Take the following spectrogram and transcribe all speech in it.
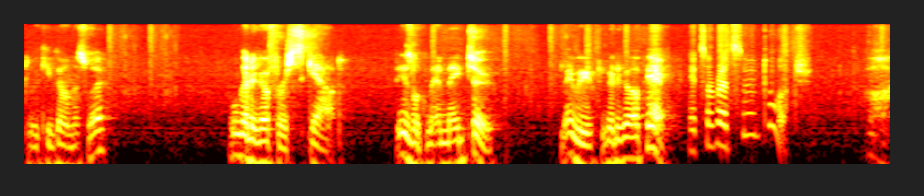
Do we keep going this way? I'm gonna go for a scout. These look man-made too. Maybe we're gonna go up here. Hey, it's a redstone torch. Oh,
